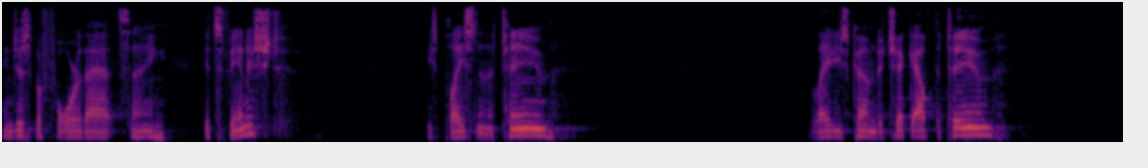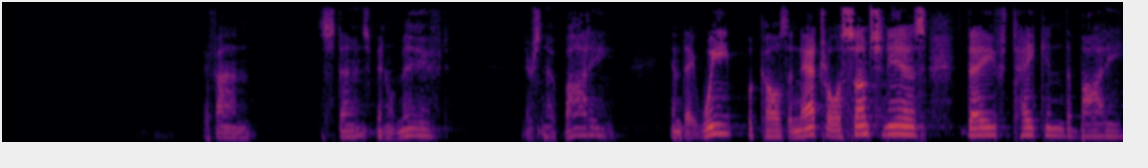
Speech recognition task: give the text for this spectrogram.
and just before that saying, It's finished. He's placed in a tomb. Ladies come to check out the tomb. They find the stone's been removed. There's no body. And they weep because the natural assumption is they've taken the body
